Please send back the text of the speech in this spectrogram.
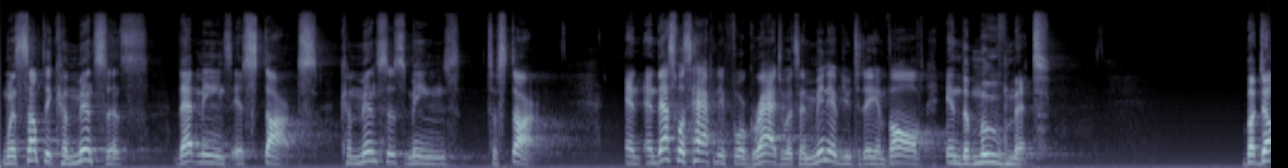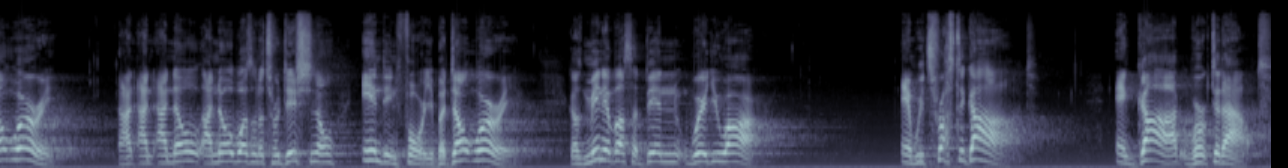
When something commences, that means it starts. Commences means to start. And, and that's what's happening for graduates, and many of you today involved in the movement. But don't worry. I, I, I, know, I know it wasn't a traditional ending for you, but don't worry, because many of us have been where you are. And we trusted God, and God worked it out.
